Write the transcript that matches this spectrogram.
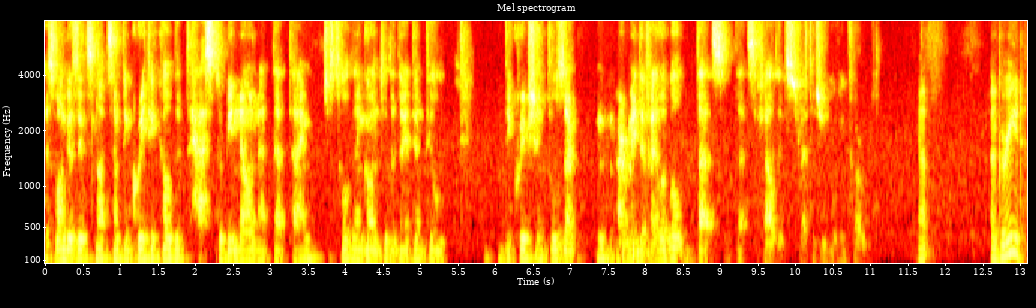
as long as it's not something critical that has to be known at that time, just holding on to the data until decryption tools are are made available, that's that's a valid strategy moving forward. Yep. Agreed.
